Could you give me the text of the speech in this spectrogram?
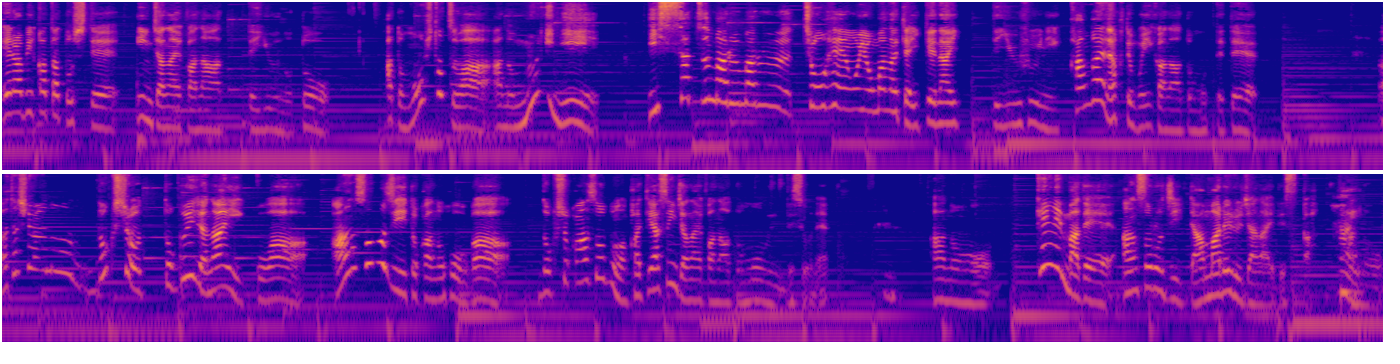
選び方としていいんじゃないかなっていうのと、あともう一つは、あの、無理に一冊丸々長編を読まなきゃいけないっていう風に考えなくてもいいかなと思ってて、私はあの、読書得意じゃない子は、アンソロジーとかの方が、読書感想文は書きやすいんじゃないかなと思うんですよね。うんあの、テーマでアンソロジーって編まれるじゃないですか。はい。あの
